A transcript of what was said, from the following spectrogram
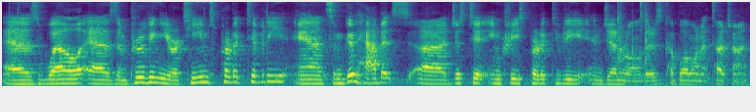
as well as improving your team's productivity and some good habits uh, just to increase productivity in general. There's a couple I want to touch on.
